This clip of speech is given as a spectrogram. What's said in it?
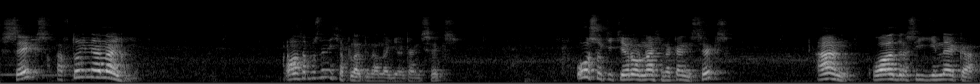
σεξ, αυτό είναι ανάγκη. Ο άνθρωπος δεν έχει απλά την ανάγκη να κάνει σεξ. Όσο και καιρό να έχει να κάνει σεξ, αν ο άντρας ή η γυναίκα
